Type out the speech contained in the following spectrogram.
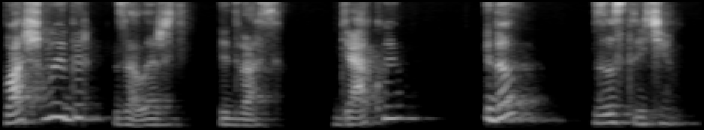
ваш вибір залежить від вас. Дякую і до зустрічі!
